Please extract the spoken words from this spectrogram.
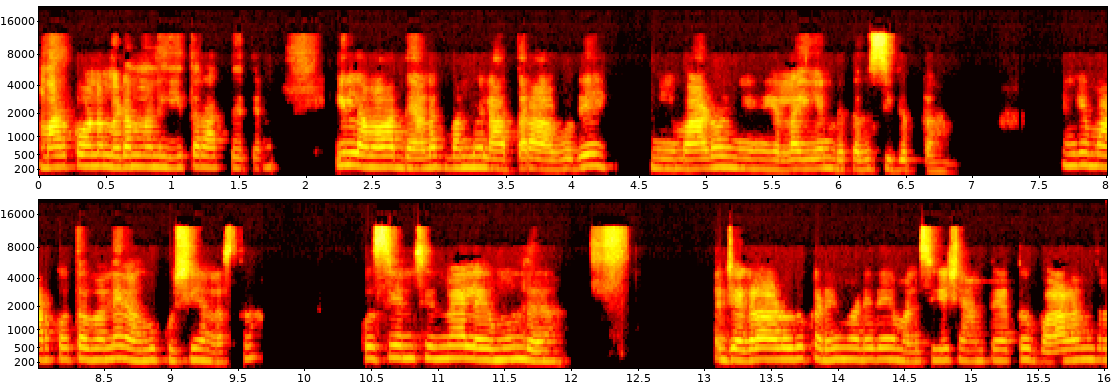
ಮಾಡ್ಕೊಂಡ ಮೇಡಮ್ ನನಗೆ ಈ ತರ ಆಗ್ತೈತೆ. ಇಲ್ಲಮ್ಮ ಧ್ಯಾನಕ್ ಬಂದ್ಮೇಲೆ ಆ ತರ ಆಗೋದೇ, ನೀ ಮಾಡೋ ನೀ ಎಲ್ಲಾ ಏನ್ ಬೇಕಾದ್ರೂ ಸಿಗುತ್ತ ಹಂಗೆ ಮಾಡ್ಕೋತ ಬಂದೆ ನನಗೂ ಖುಷಿ ಅನ್ನಿಸ್ತು. ಖುಷಿ ಅನ್ಸಿದ್ಮೇಲೆ ಮುಂದ ಜಗಳ ಆಡೋದು ಕಡಿಮೆ ಮಾಡಿದೆ, ಮನಸ್ಸಿಗೆ ಶಾಂತಿ ಆಯ್ತು. ಬಾಳ ಅಂದ್ರ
